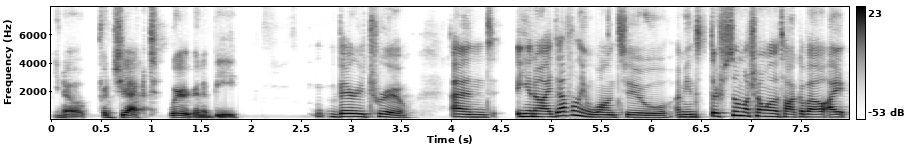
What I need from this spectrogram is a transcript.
you know project where you're going to be. Very true. And you know, I definitely want to. I mean, there's so much I want to talk about. I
